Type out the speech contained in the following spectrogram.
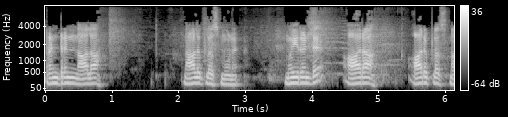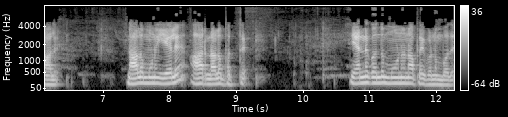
ரெண்டு ரெண்டு நாலா? நாலு ப்ளஸ் மூணு. மொய் ரெண்டு ஆறா? ஆறு ப்ளஸ் நாலு. நாலு மூணு ஏழு ஆறு நாலு பத்து. எனக்கு வந்து மூணுன்னு அப்ளை பண்ணும்போது.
